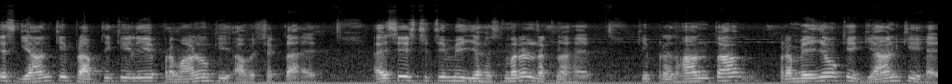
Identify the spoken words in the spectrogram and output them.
इस ज्ञान की प्राप्ति के लिए प्रमाणों की आवश्यकता है। ऐसी स्थिति में यह स्मरण रखना है कि प्रधानता प्रमेयों के ज्ञान की है,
